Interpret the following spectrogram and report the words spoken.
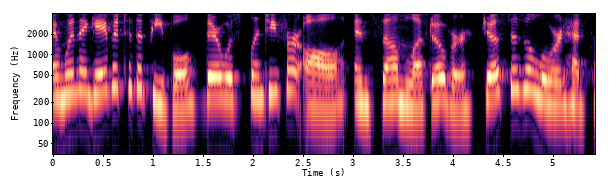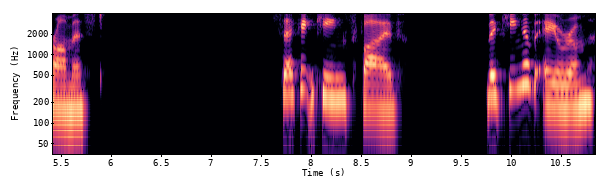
And when they gave it to the people, there was plenty for all, and some left over, just as the Lord had promised. 2 Kings 5 The king of Aram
